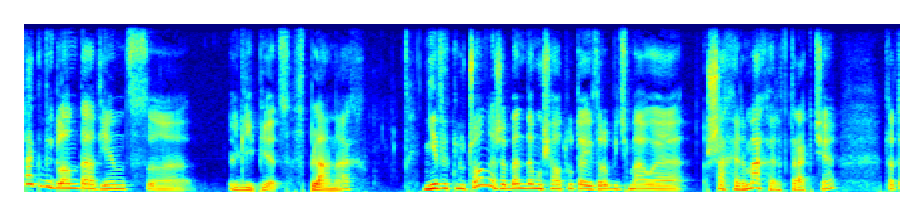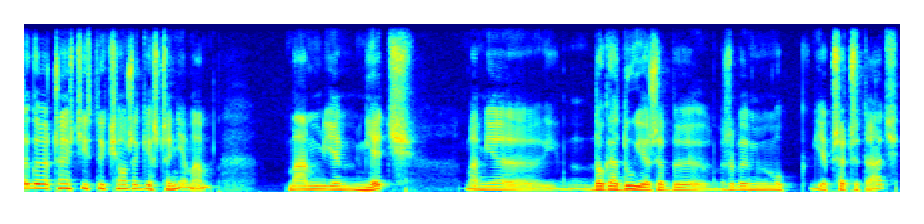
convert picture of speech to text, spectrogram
Tak wygląda więc e, lipiec w planach. Niewykluczone, że będę musiał tutaj zrobić małe szachermacher w trakcie, dlatego że części z tych książek jeszcze nie mam. Mam je mieć, mam je, dogaduję, żeby, żebym mógł je przeczytać.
